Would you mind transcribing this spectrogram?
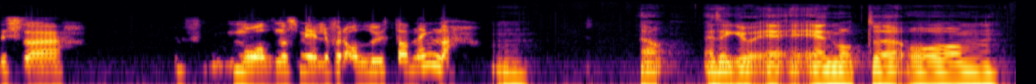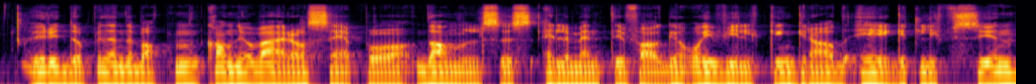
disse målene som gjelder for all utdanning. Da. Mm. Ja, jeg tenker jo en måte å mm, rydde opp i den debatten kan jo være å se på dannelseselementet i faget, og i hvilken grad eget livssyn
